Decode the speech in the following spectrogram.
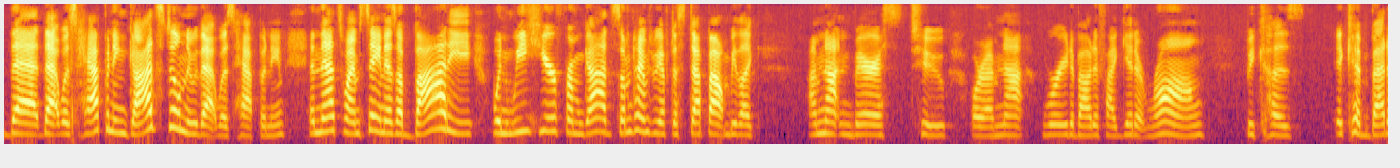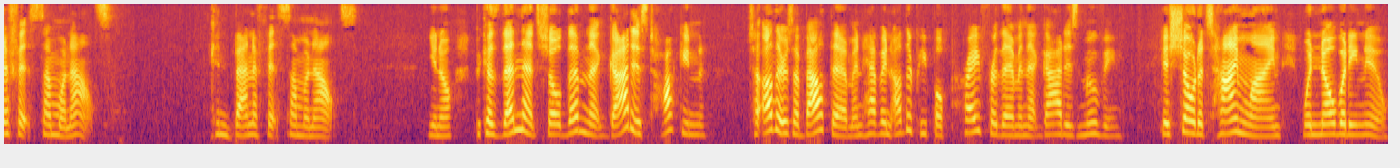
that that was happening. God still knew that was happening. And that's why I'm saying as a body, when we hear from God, sometimes we have to step out and be like, I'm not embarrassed to, or I'm not worried about if I get it wrong because it can benefit someone else can benefit someone else. You know, because then that showed them that God is talking to others about them and having other people pray for them and that God is moving. It showed a timeline when nobody knew.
